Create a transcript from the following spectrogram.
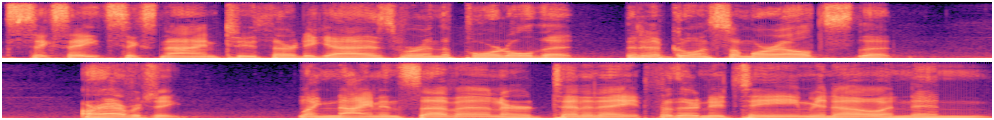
six eight, six nine, two thirty guys were in the portal that, that ended up going somewhere else that are averaging like nine and seven or ten and eight for their new team, you know, and, and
